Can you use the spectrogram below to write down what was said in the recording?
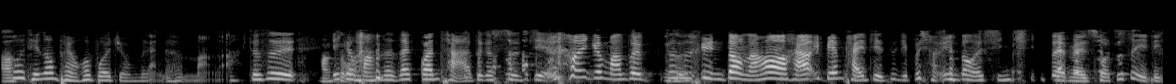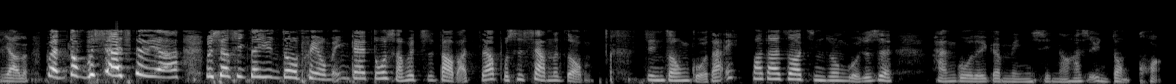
各位听众朋友会不会觉得我们两个很忙啊？就是一个忙着在观察这个世界，然后一个忙着就是运动，然后还要一边排解自己不想运动的心情。对，没错，这是一定要的，不然动不下去呀。我相信在运动的朋友们应该多少会知道吧？只要不是像那种金钟国，大家诶，不知道大家知道金钟国就是韩国的一个明星，然后他是运动狂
